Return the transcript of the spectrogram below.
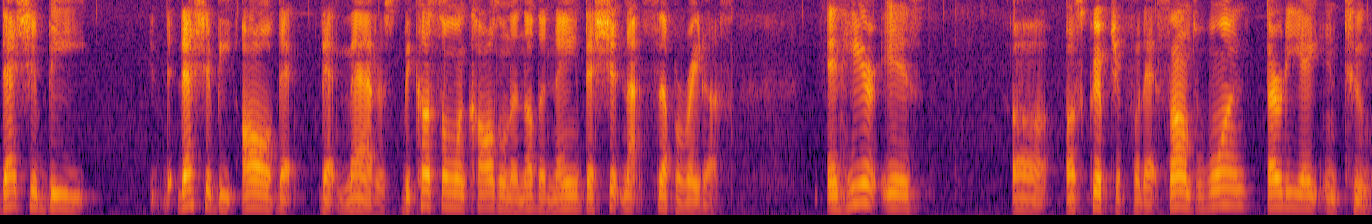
that should be that should be all that that matters. Because someone calls on another name, that should not separate us. And here is uh, a scripture for that. Psalms 138 and 2.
